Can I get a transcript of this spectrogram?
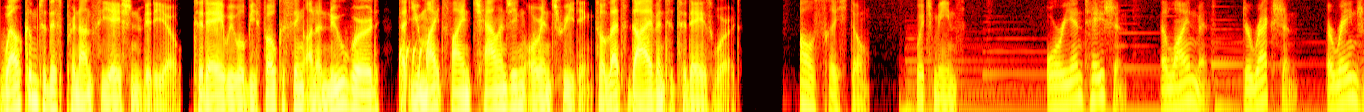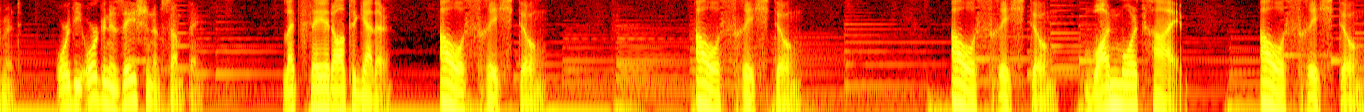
Welcome to this pronunciation video. Today we will be focusing on a new word that you might find challenging or intriguing. So let's dive into today's word. Ausrichtung, which means Orientation, alignment, direction, arrangement, or the organization of something. let's say it all together. Ausrichtung. Ausrichtung. Ausrichtung. One more time. Ausrichtung.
